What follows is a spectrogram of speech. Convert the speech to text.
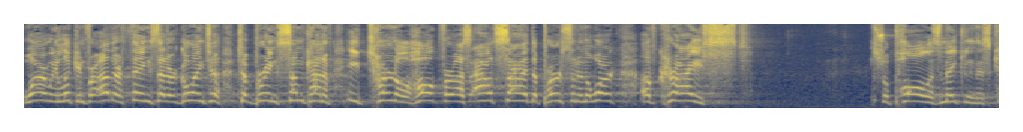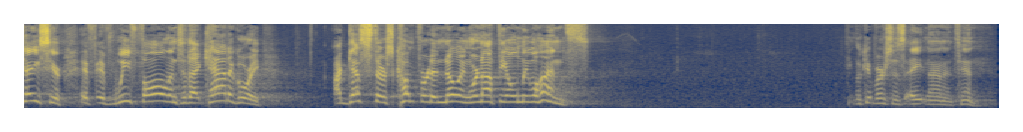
Why are we looking for other things that are going to, to bring some kind of eternal hope for us outside the person and the work of Christ? So, Paul is making this case here. If, if we fall into that category, I guess there's comfort in knowing we're not the only ones. Look at verses 8, 9, and 10.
